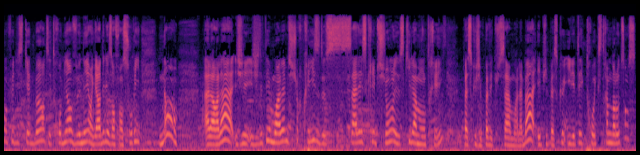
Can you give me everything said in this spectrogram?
on fait du skateboard, c'est trop bien, venez, regardez les enfants souris. Non, alors là, j'étais moi-même surprise de sa description et de ce qu'il a montré parce que j'ai pas vécu ça moi là-bas, et puis parce qu'il était trop extrême dans l'autre sens.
